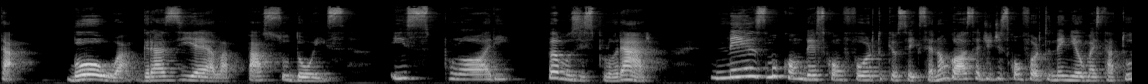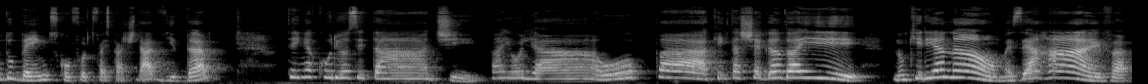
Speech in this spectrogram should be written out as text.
Tá, boa, Graziela, passo 2. Explore. Vamos explorar? Mesmo com desconforto, que eu sei que você não gosta de desconforto, nem eu, mas tá tudo bem, desconforto faz parte da vida. Tenha curiosidade, vai olhar. Opa, quem tá chegando aí? Não queria não, mas é a raiva.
